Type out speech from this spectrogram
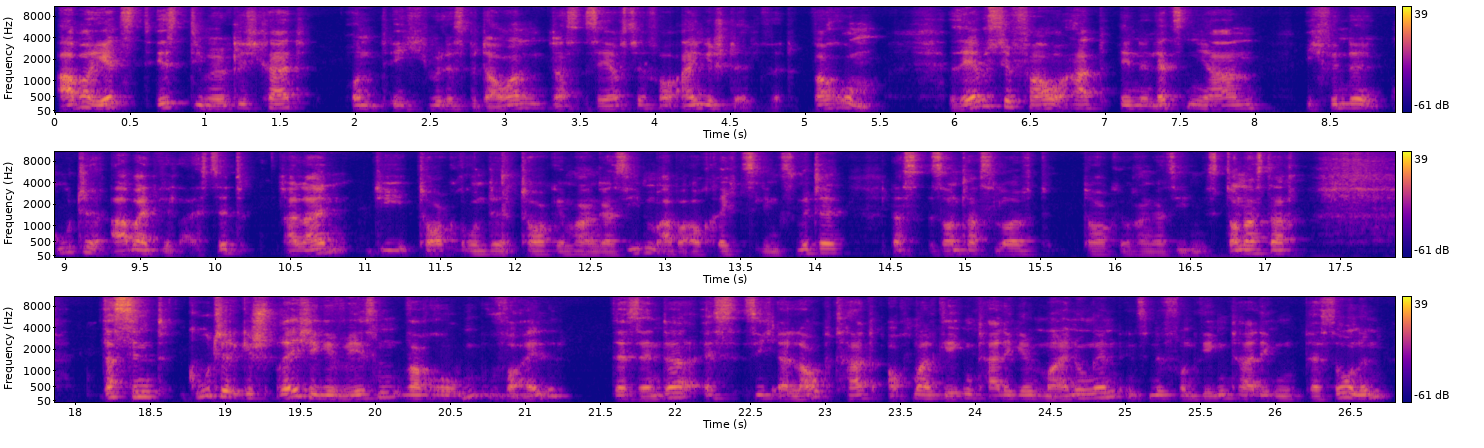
Aber jetzt ist die Möglichkeit, und ich würde es bedauern, dass Servus TV eingestellt wird. Warum? Servus TV hat in den letzten Jahren, ich finde, gute Arbeit geleistet. Allein die Talkrunde Talk im Hangar 7, aber auch rechts, links, Mitte, das sonntags läuft. Talk im Hangar 7 ist Donnerstag. Das sind gute Gespräche gewesen. Warum? Weil der Sender es sich erlaubt hat, auch mal gegenteilige Meinungen im Sinne von gegenteiligen Personen,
